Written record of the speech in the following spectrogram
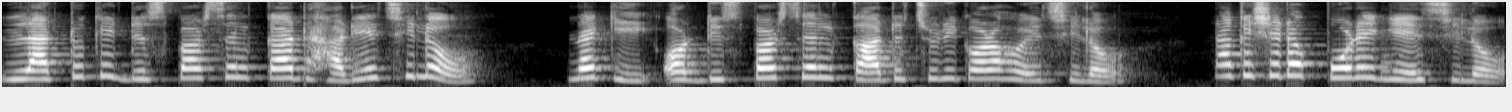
লাট্টু কি ডিসপার্সেল কার্ড হারিয়েছিল? নাকি ওর ডিসপার্সেল কার্ড চুরি করা হয়েছিল? নাকি সেটা পড়ে গিয়েছিল?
